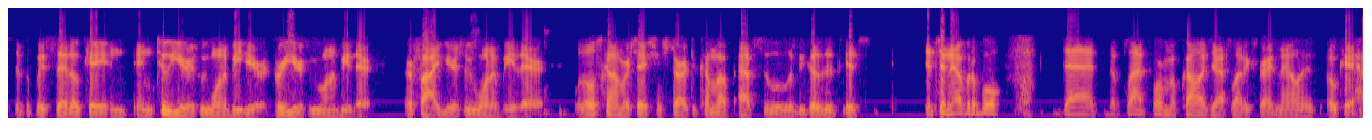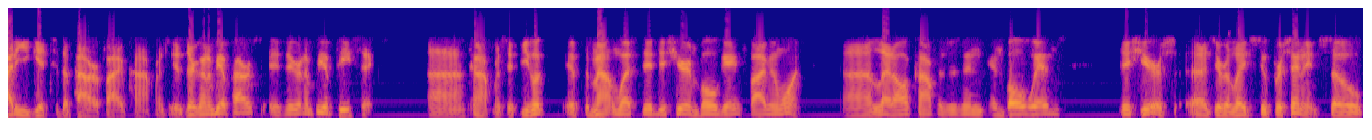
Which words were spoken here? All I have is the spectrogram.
specifically said, okay, in in two years we want to be here, or three years we want to be there, or five years we want to be there. Well, those conversations start to come up absolutely because it's it's it's inevitable that the platform of college athletics right now is okay. How do you get to the Power Five conference? Is there going to be a Power? Is there going to be a P six uh, conference? If you look, if the Mountain West did this year in bowl games, five and one, uh, led all conferences in, in bowl wins this year as it relates to percentage. So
